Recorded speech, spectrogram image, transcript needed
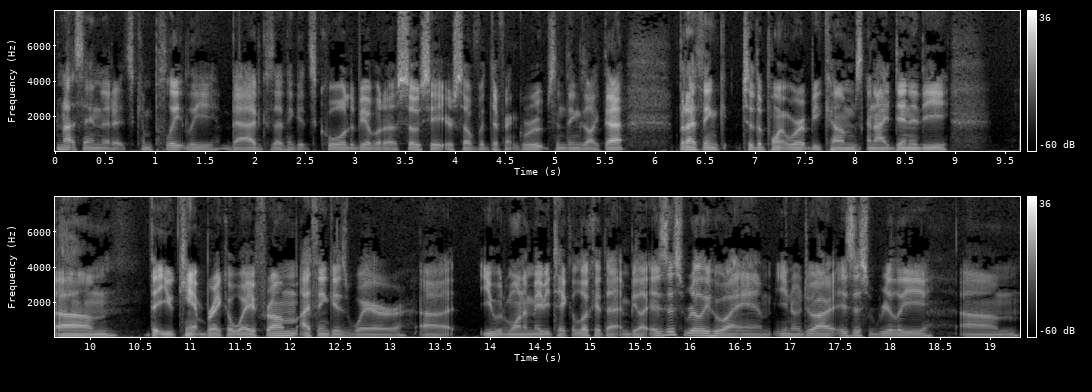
I'm not saying that it's completely bad because I think it's cool to be able to associate yourself with different groups and things like that. But I think to the point where it becomes an identity. Um, that you can't break away from, I think is where uh, you would want to maybe take a look at that and be like, is this really who I am? You know, do I is this really um,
